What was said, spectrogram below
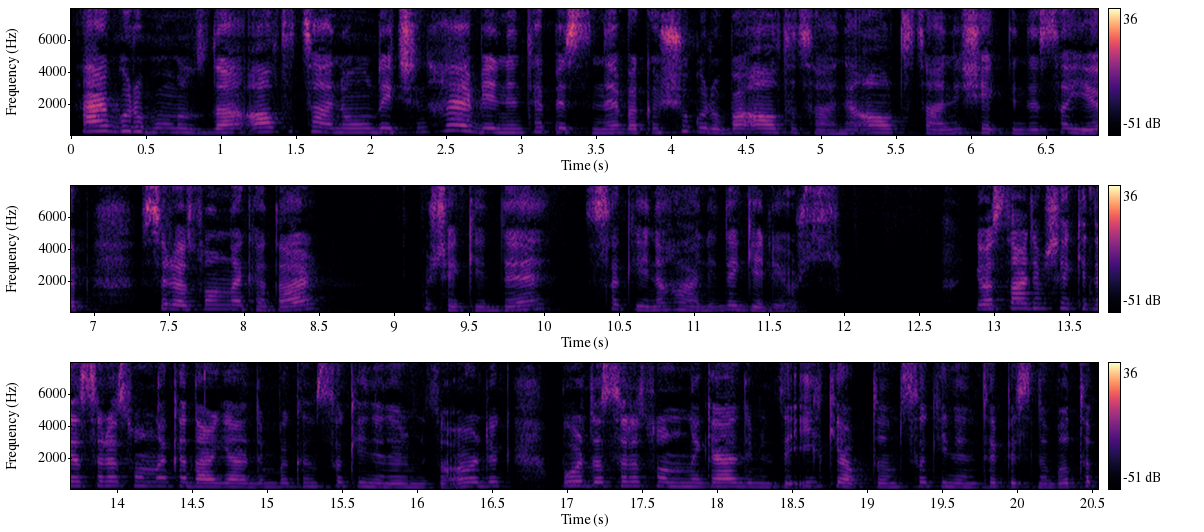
Her grubumuzda 6 tane olduğu için her birinin tepesine bakın şu gruba 6 tane 6 tane şeklinde sayıp sıra sonuna kadar bu şekilde sık iğne halinde geliyoruz. Gösterdiğim şekilde sıra sonuna kadar geldim. Bakın sık iğnelerimizi ördük. Burada sıra sonuna geldiğimizde ilk yaptığım sık iğnenin tepesine batıp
